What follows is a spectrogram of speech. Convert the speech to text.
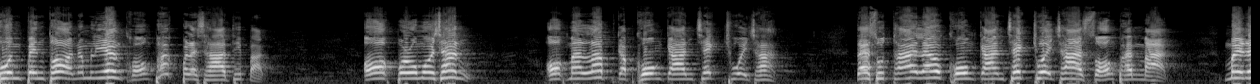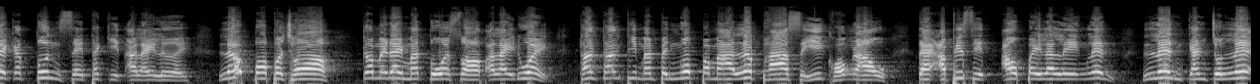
ทุนเป็นท่อน้ำเลี้ยงของพรรคประชาธิปัตย์ออกโปรโมชั่น ออกมารับกับโครงการเช็คช่วยชาติ แต่สุดท้ายแล้วโครงการเช็คช่วยชาติ 2,000 บาท ไม่ได้กระตุ้นเศรษฐกิจอะไรเลย แล้วปปช ก็ไม่ได้มาตรวจสอบอะไรด้วย ทั้งๆทที่มันเป็นงบประมาณและภาษีของเรา แต่อภิสิทธิ์เอาไปละเลงเล่น เล่นกันจนเละ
